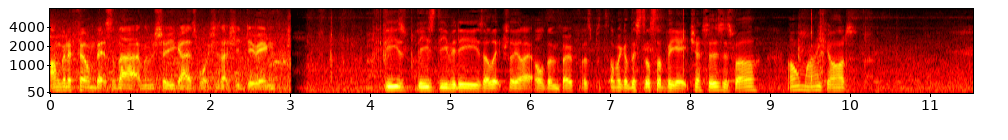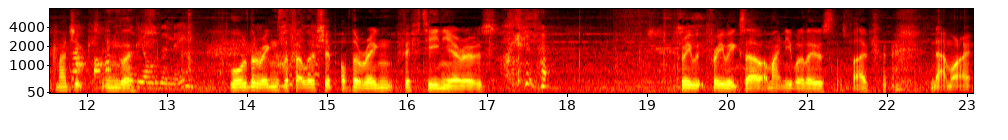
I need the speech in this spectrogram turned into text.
I'm gonna film bits of that and then show you guys what she's actually doing. These these DVDs are literally like older than both of us. Oh my god, there's still some VHSs as well. Oh my god. Magic English. than me. Lord of the Rings, The Fellowship of the Ring, 15 euros. Three, three weeks out, I might need one of those. That's five. nah, I'm alright.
